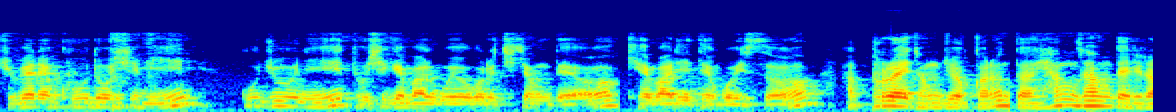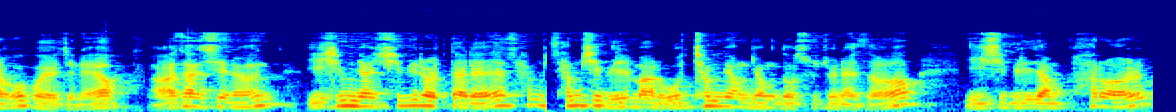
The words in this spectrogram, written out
주변의 구도심이 꾸준히 도시개발구역으로 지정되어 개발이 되고 있어 앞으로의 정주 효과는 더 향상되리라고 보여지네요. 아산시는 20년 11월 달에 31만 5천 명 정도 수준에서 21년 8월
